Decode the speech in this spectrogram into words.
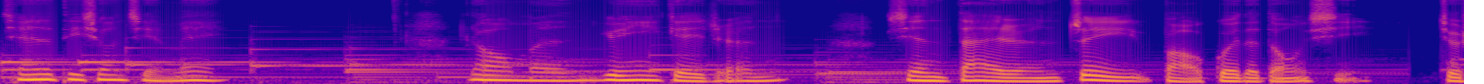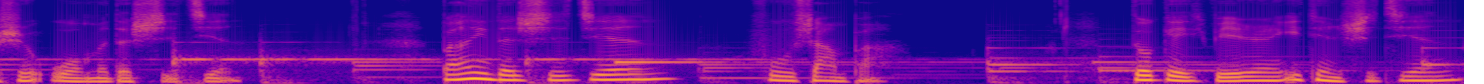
亲爱的弟兄姐妹，让我们愿意给人。现代人最宝贵的东西就是我们的时间，把你的时间付上吧，多给别人一点时间，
